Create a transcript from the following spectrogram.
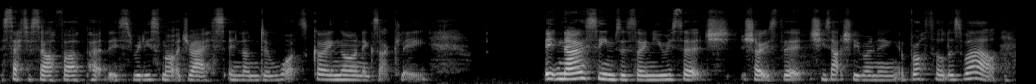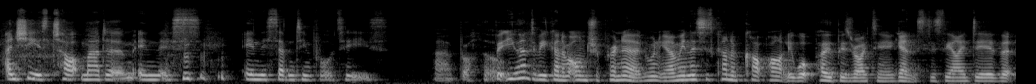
set herself up at this really smart address in London. What's going on exactly? It now seems as though new research shows that she's actually running a brothel as well, and she is top madam in this in this 1740s uh, brothel. But you had to be kind of entrepreneur, wouldn't you? I mean, this is kind of partly what Pope is writing against is the idea that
